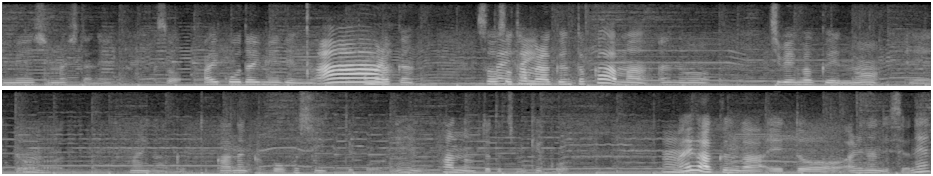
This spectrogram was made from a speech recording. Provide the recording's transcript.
指名しましたね。そう愛工大名電の田村あくん。そうそう、はいはい。田村くんとかまああの智弁学園のえっ、と、前川くんとかなんかこう欲しいってこうねファンの人たちも結構あ、うん。前川くんが、えっとあれなんですよね。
